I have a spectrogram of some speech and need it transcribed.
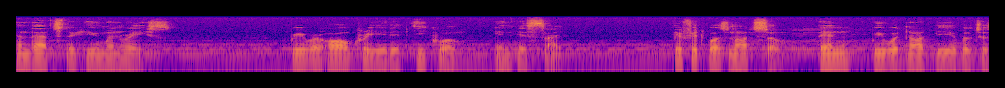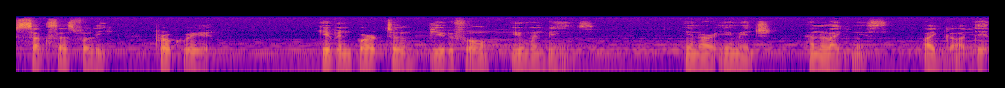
and that's the human race. We were all created equal in His sight. If it was not so, then we would not be able to successfully procreate, giving birth to beautiful human beings in our image and likeness, like God did.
